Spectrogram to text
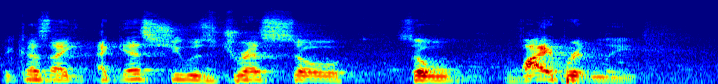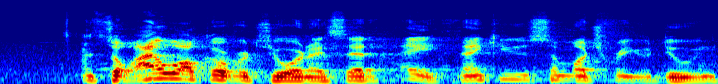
because I, I guess she was dressed so, so vibrantly. And so I walk over to her and I said, Hey, thank you so much for your doing.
